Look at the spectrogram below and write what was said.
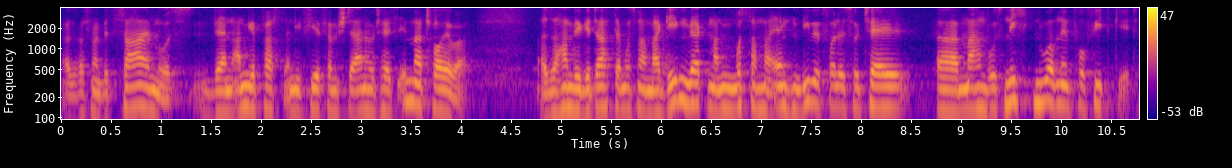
also was man bezahlen muss, werden angepasst an die vier, fünf Sterne-Hotels immer teurer. Also haben wir gedacht, da muss man mal gegenwirken, man muss doch mal irgendein liebevolles Hotel äh, machen, wo es nicht nur um den Profit geht.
